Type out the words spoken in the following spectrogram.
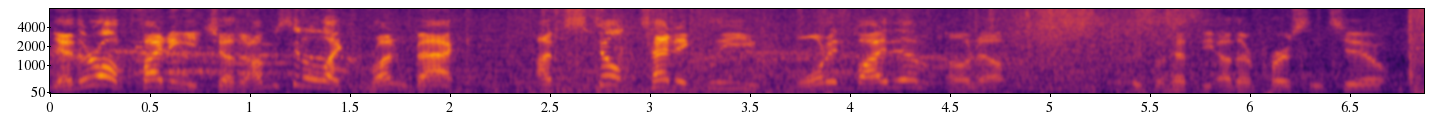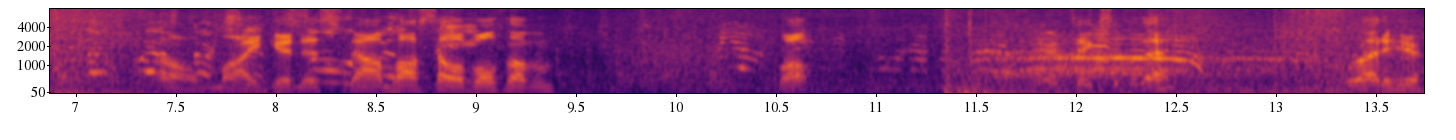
Yeah, they're all fighting each other. I'm just going to, like, run back. I'm still technically wanted by them. Oh, no. This will hit the other person, too. Oh, my goodness. Now I'm hostile with both of them. Well, I'm going to take some of that. We're out of here.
